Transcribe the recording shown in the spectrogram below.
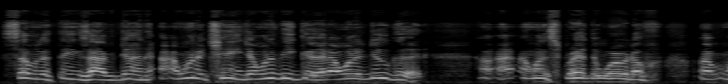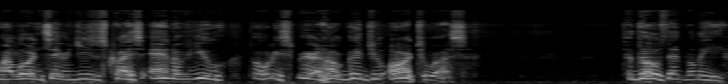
some of the things I've done. I want to change. I want to be good. I want to do good. I, I want to spread the word of, of my Lord and Savior Jesus Christ and of you, the Holy Spirit, how good you are to us, to those that believe.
